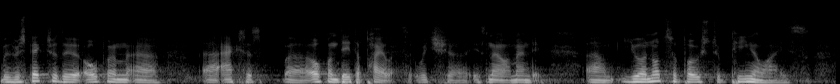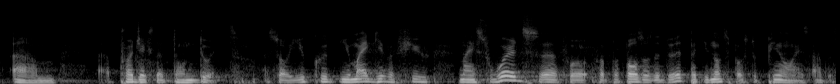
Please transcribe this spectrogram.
with respect to the open access, open data pilot, which is now a mandate, um, you are not supposed to penalize projects that don't do it. So you could, you might give a few nice words uh, for, for proposals that do it, but you're not supposed to penalize others.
